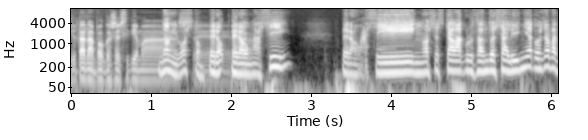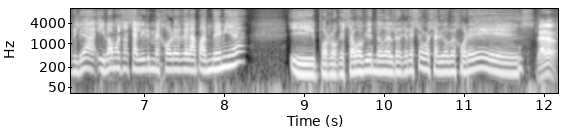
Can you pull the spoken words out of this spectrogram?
Utah tampoco es el sitio más. No, ni Boston. eh, pero, pero aún claro. así, pero aún así no se estaba cruzando esa línea con esa facilidad. Íbamos a salir mejores de la pandemia y por lo que estamos viendo en el regreso hemos salido mejores Claro,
